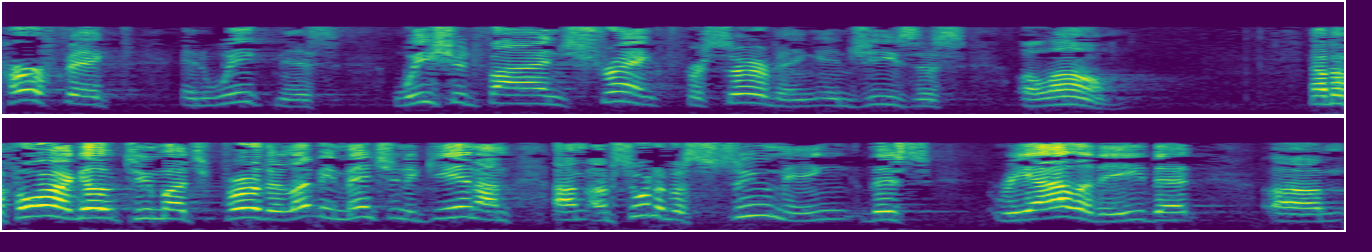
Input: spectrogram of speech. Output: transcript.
perfect in weakness, we should find strength for serving in Jesus alone. Now, before I go too much further, let me mention again I'm, I'm, I'm sort of assuming this reality that um,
